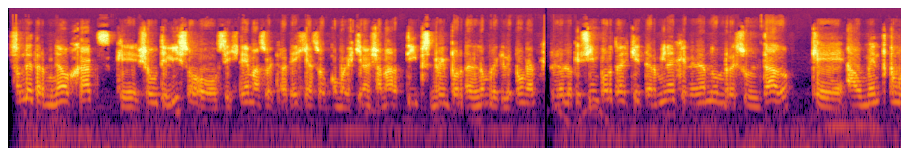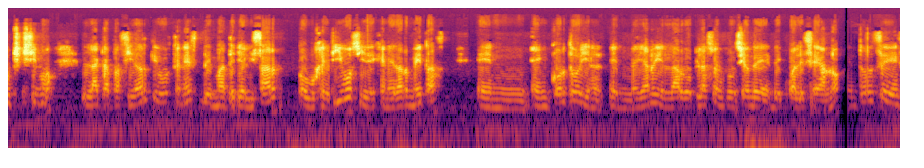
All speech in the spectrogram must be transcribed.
Son determinados hacks que yo utilizo o sistemas o estrategias o como les quieran llamar, tips, no importa el nombre que le pongan, pero lo que sí importa es que terminan generando un resultado que aumenta muchísimo la capacidad que vos tenés de materializar objetivos y de generar metas en, en corto y en, mediano y en largo plazo en función de, cuáles sean, ¿no? Entonces,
